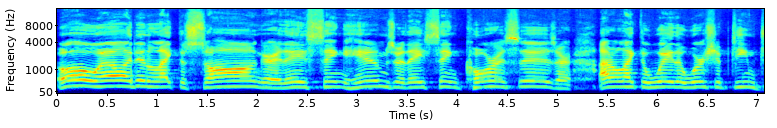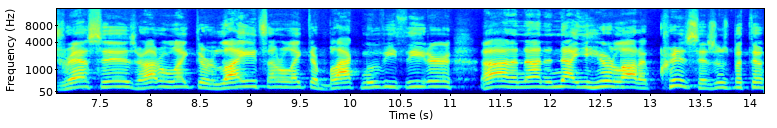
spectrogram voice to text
oh, well, I didn't like the song, or they sing hymns, or they sing choruses, or I don't like the way the worship team dresses, or I don't like their lights, I don't like their black movie theater. Ah, nah, nah, nah. You hear a lot of criticisms, but the,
